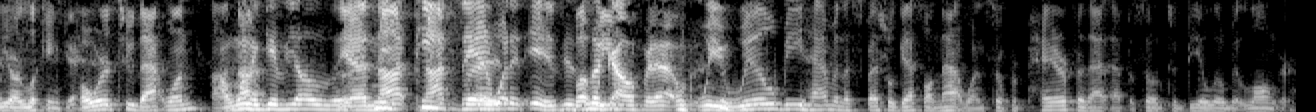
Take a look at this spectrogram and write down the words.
We are looking Yes. forward to that one. Uh, I want to give y'all a Yeah, not peek, not saying what it is, Just but look we, out for that one. we will be having a special guest on that one, so prepare for that episode to be a little bit longer.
